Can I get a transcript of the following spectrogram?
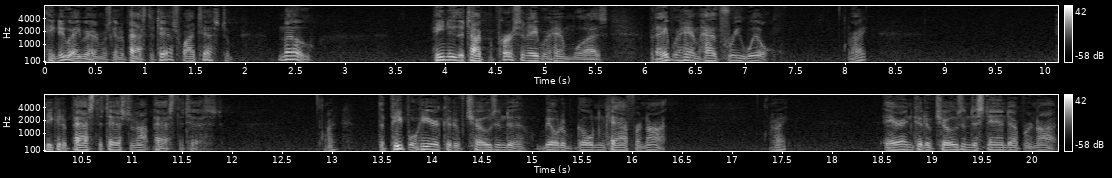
He knew Abraham was going to pass the test. Why test him? No. He knew the type of person Abraham was, but Abraham had free will, right? He could have passed the test or not passed the test. Right? The people here could have chosen to build a golden calf or not. Right? Aaron could have chosen to stand up or not.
